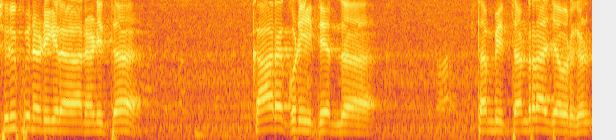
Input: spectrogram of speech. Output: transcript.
சிரிப்பு நடிகராக நடித்த காரக்குடியை சேர்ந்த தம்பி தன்ராஜ் அவர்கள்.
